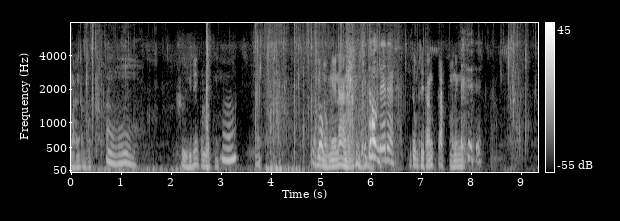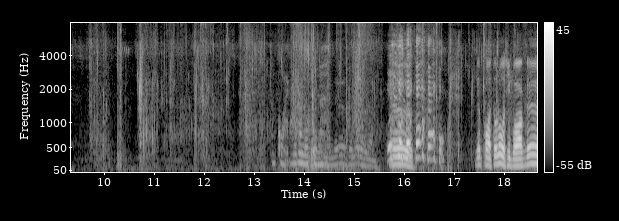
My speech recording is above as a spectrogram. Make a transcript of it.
มันปลาลดอืมคืออยู่ได้ปลาลดนี่อืมดินออกในนั่งคิดต้มได้เลยที่ต้มใส่ถังตับมาหนึ่งเอากวาดเอาปลารถตัวนี้เออเดี๋ยวพอตัวโลสิบอกเด้อ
